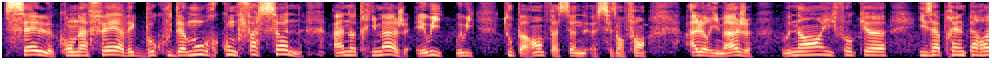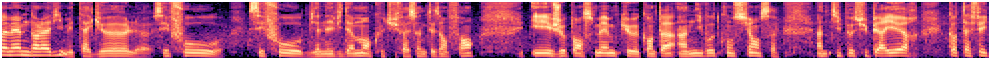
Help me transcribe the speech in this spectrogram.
celles qu'on a fait avec beaucoup d'amour, qu'on façonne à notre image. Et oui, oui, oui, tout parent façonne ses enfants à leur image non, il faut qu'ils apprennent par eux-mêmes dans la vie. Mais ta gueule, c'est faux. C'est faux, bien évidemment, que tu façonnes tes enfants. Et je pense même que quand tu as un niveau de conscience un petit peu supérieur, quand tu as fait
